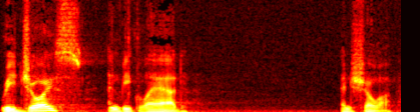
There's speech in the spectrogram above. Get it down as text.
Rejoice and be glad and show up.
